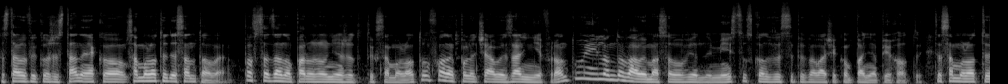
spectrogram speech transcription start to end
zostały wykorzystane jako samoloty desantowe. Powsadzano paru żołnierzy do tych samolotów, one poleciały za linię frontu i lądowały masowo w jednym miejscu, skąd wysypywała się kompania piechoty. Te samoloty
